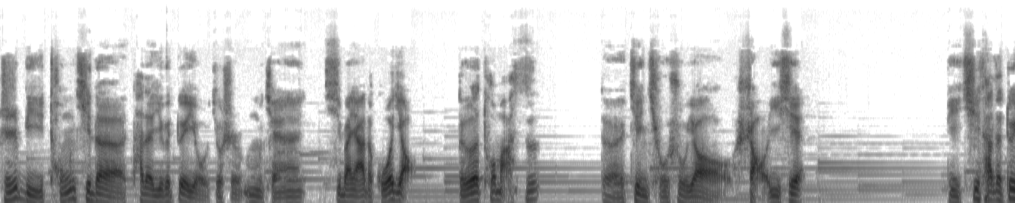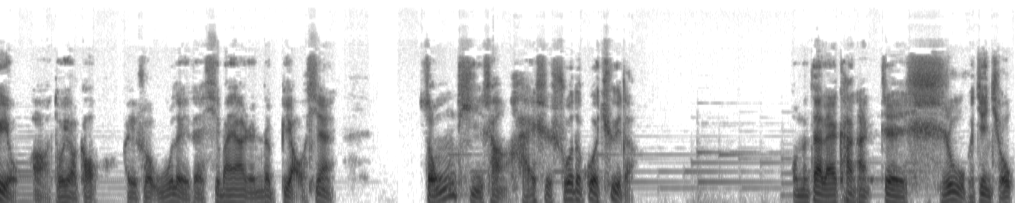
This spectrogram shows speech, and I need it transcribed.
只比同期的他的一个队友，就是目前西班牙的国脚德托马斯的进球数要少一些。比其他的队友啊都要高，可以说吴磊在西班牙人的表现总体上还是说得过去的。我们再来看看这十五个进球，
